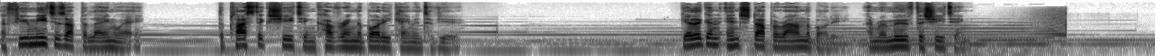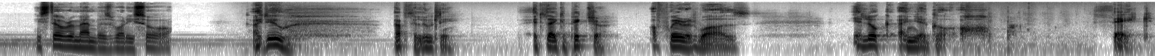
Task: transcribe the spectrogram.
A few meters up the laneway, the plastic sheeting covering the body came into view. Gilligan inched up around the body and removed the sheeting. He still remembers what he saw. I do. Absolutely. It's like a picture of where it was. You look and you go, oh, sake.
